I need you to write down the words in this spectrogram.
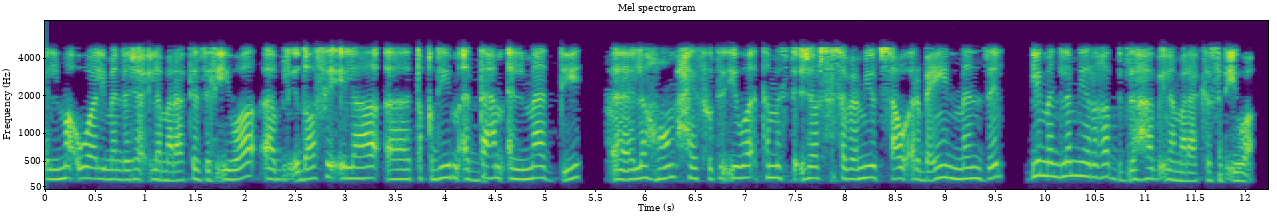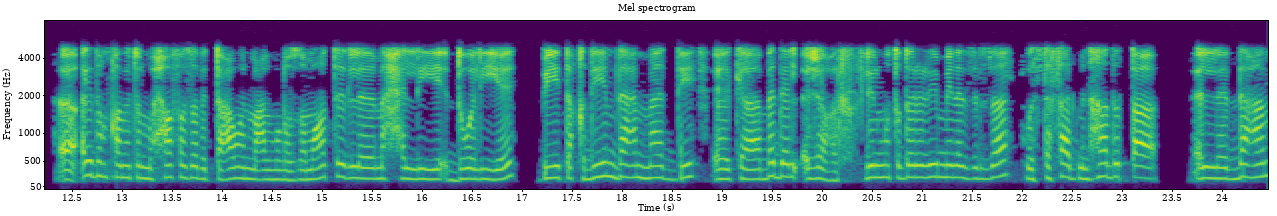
المأوى لمن لجأ إلى مراكز الإيواء بالإضافة إلى تقديم الدعم المادي لهم حيث الإيواء تم استئجار 749 منزل لمن لم يرغب بالذهاب إلى مراكز الإيواء. أيضا قامت المحافظة بالتعاون مع المنظمات المحلية الدولية بتقديم دعم مادي كبدل جار للمتضررين من الزلزال واستفاد من هذا الدعم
